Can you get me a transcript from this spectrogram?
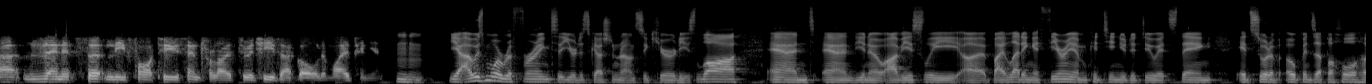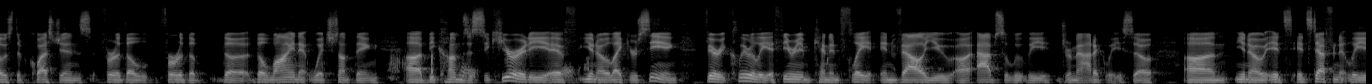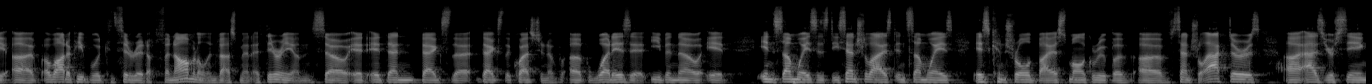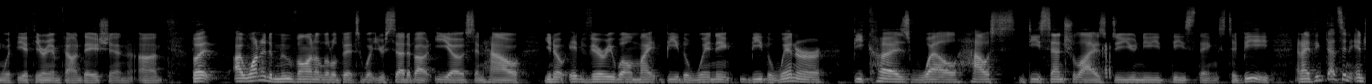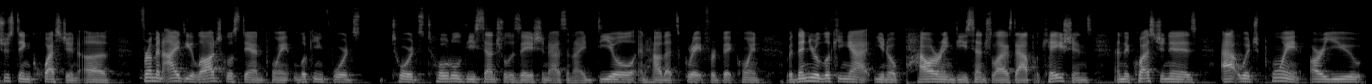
uh, then it's certainly far too centralized to achieve that goal, in my opinion. Mm-hmm. Yeah, I was more referring to your discussion around securities law and and you know obviously uh, by letting Ethereum continue to do its thing, it sort of opens up a whole host of questions for the for the the the line at which something uh, becomes a security. If you know, like you're seeing very clearly, Ethereum can inflate in value uh, absolutely dramatically. So um, you know, it's it's definitely uh, a lot of people would consider it a phenomenal investment, Ethereum. So it, it then begs the begs the question of of what is it, even though it in some ways is decentralized, in some ways is controlled by a small group of, of central actors, uh, as you're seeing with the Ethereum Foundation. Um, but I wanted to move on a little bit to what you said about EOS and how you know it very well might be the winning be the winner because well how decentralized do you need these things to be? And i think that's an interesting question of from an ideological standpoint looking towards towards total decentralization as an ideal and how that's great for bitcoin but then you're looking at you know powering decentralized applications and the question is at which point are you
